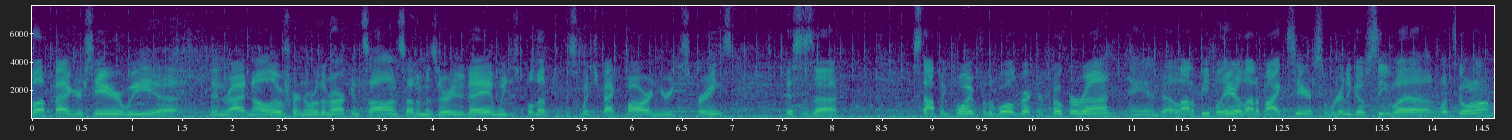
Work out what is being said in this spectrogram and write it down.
Bluff Baggers here. We uh, been riding all over northern Arkansas and southern Missouri today, and we just pulled up to the Switchback Bar in Eureka Springs. This is a stopping point for the world record poker run, and a lot of people here, a lot of bikes here, so we're gonna go see what, what's going on.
